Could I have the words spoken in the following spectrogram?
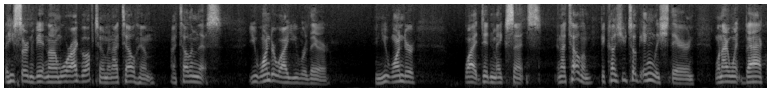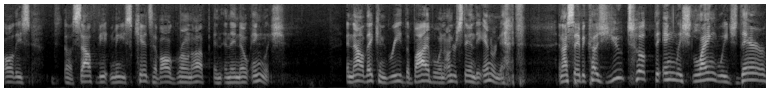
that he served in Vietnam War, I go up to him and I tell him, I tell him this. You wonder why you were there. And you wonder why it didn't make sense. And I tell them, because you took English there. And when I went back, all these uh, South Vietnamese kids have all grown up and, and they know English. And now they can read the Bible and understand the internet. And I say, because you took the English language there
